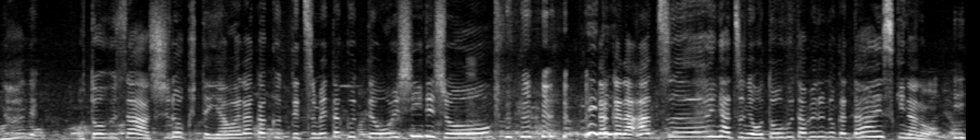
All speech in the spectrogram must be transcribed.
なんで？お豆腐さ白くて柔らかくって冷たくって美味しいでしょ？だから暑い夏にお豆腐食べるのが大好きなの。み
